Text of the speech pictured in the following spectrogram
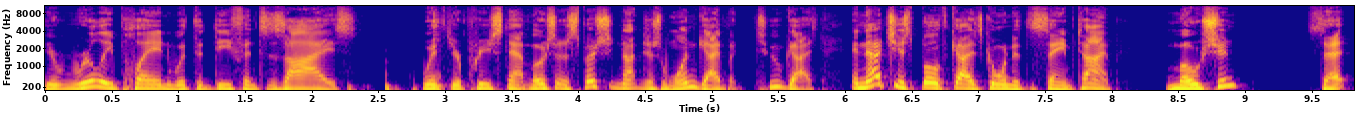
you're really playing with the defense's eyes with your pre-snap motion, especially not just one guy, but two guys, and not just both guys going at the same time. Motion, set,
